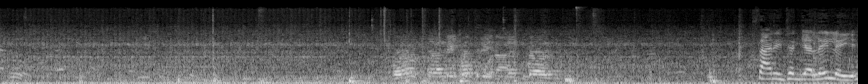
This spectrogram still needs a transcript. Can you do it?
ફોર સારી જગ્યા લઈ લઈએ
